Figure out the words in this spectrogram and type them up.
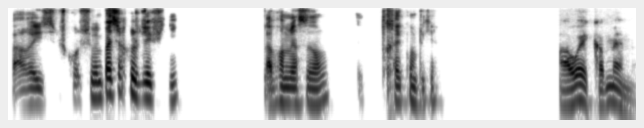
pas réussi. Je crois, je suis même pas sûr que je l'ai fini. La première saison. C'est très compliqué. Ah ouais, quand même.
